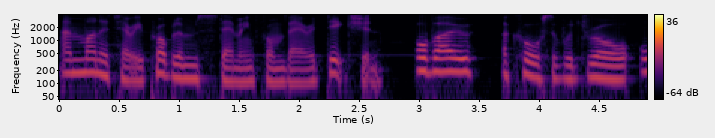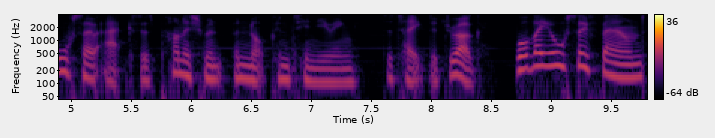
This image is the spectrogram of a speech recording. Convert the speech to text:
and monetary problems stemming from their addiction. Although a course of withdrawal also acts as punishment for not continuing to take the drug. What they also found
